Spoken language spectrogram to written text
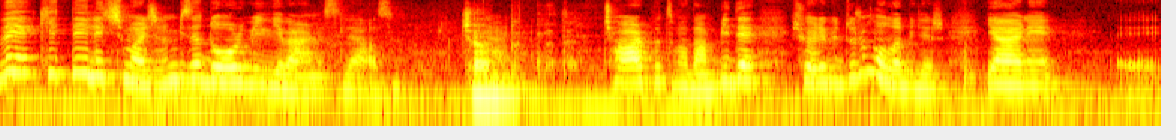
Ve kitle iletişim aracının bize doğru bilgi vermesi lazım. Çarpıtmadan. Çarpıtmadan. Bir de şöyle bir durum olabilir. Yani e,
